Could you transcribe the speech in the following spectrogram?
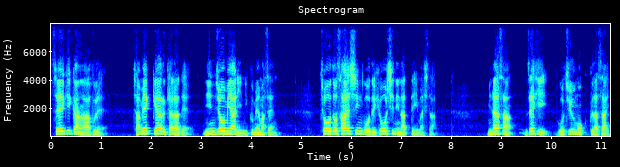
正義感あふれ茶目っ気あるキャラで人情味あり憎めません。ちょうど最新号で表紙になっていました。皆さんぜひご注目ください。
